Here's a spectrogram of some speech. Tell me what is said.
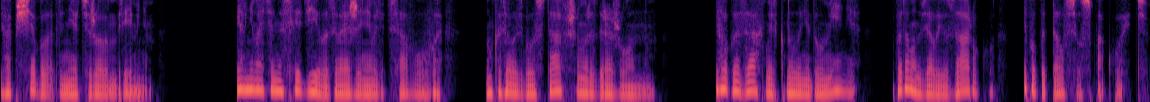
и вообще была для нее тяжелым бременем. Я внимательно следила за выражением лица Вовы. Он, казалось, был уставшим и раздраженным. В его глазах мелькнуло недоумение, а потом он взял ее за руку и попытался успокоить.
